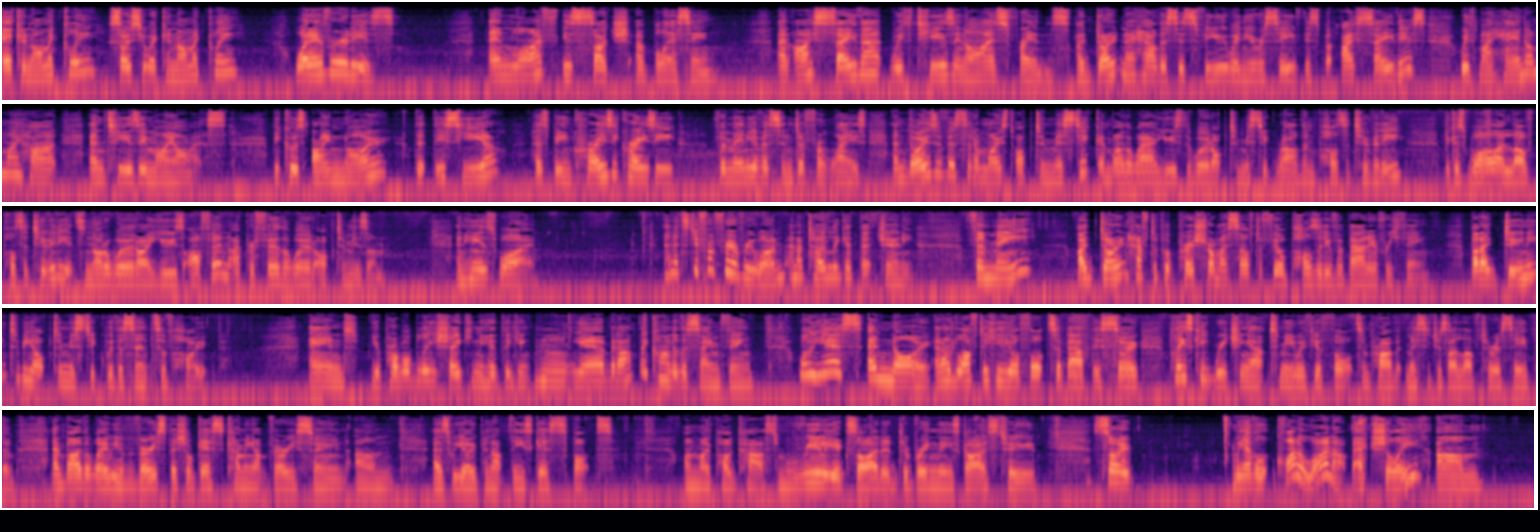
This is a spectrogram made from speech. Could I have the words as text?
economically, socioeconomically, whatever it is. And life is such a blessing. And I say that with tears in eyes, friends. I don't know how this is for you when you receive this, but I say this with my hand on my heart and tears in my eyes because I know that this year has been crazy, crazy for many of us in different ways. And those of us that are most optimistic, and by the way, I use the word optimistic rather than positivity Because while I love positivity, it's not a word I use often. I prefer the word optimism. And here's why. And it's different for everyone, and I totally get that journey. For me, I don't have to put pressure on myself to feel positive about everything, but I do need to be optimistic with a sense of hope. And you're probably shaking your head thinking, hmm, yeah, but aren't they kind of the same thing? Well, yes and no. And I'd love to hear your thoughts about this. So please keep reaching out to me with your thoughts and private messages. I love to receive them. And by the way, we have a very special guest coming up very soon um, as we open up these guest spots on my podcast. I'm really excited to bring these guys to you. So we have a, quite a lineup actually. Um,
